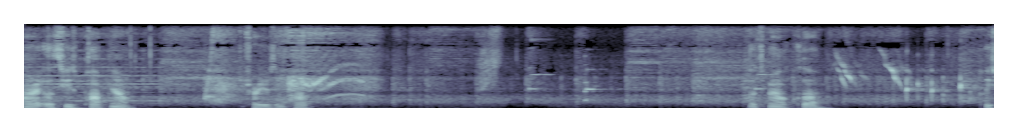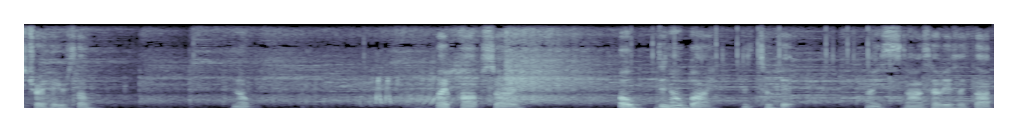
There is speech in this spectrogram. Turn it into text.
Alright, let's use pop now. Try using pop. Let's Metal Claw. Please try to hit yourself. Nope. Buy Pop, sorry. Oh, did no buy. It took it. Nice, not as heavy as I thought.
